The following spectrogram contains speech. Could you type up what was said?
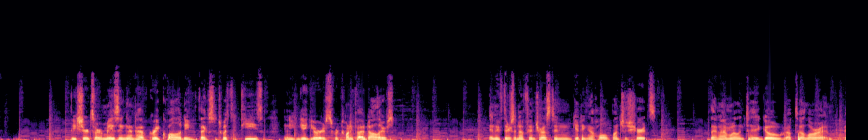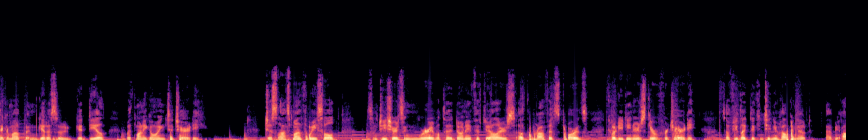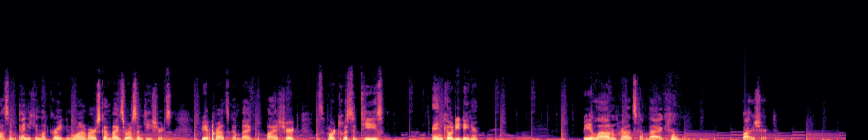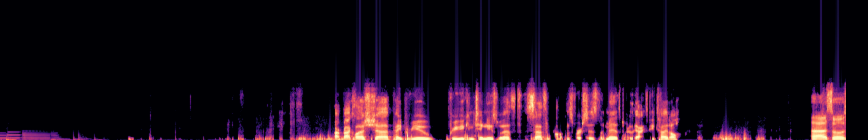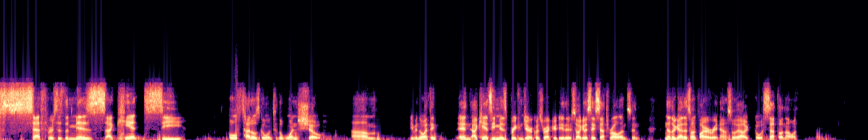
These shirts are amazing and have great quality thanks to Twisted Tees, and you can get yours for $25. And if there's enough interest in getting a whole bunch of shirts, then I'm willing to go up to Alora and pick them up and get us a good deal with money going to charity. Just last month, we sold some t shirts and were able to donate $50 of the profits towards Cody Deaner's Give for Charity. So if you'd like to continue helping out, that'd be awesome, and you can look great in one of our Scumbags Wrestling t shirts. Be a proud scumbag, buy a shirt, support Twisted Tees, and Cody Deaner. Be a loud and proud scumbag. Buy a shirt. Our Backlash uh, pay per view preview continues with Seth Rollins versus The Miz for the IC title. Uh, so Seth versus The Miz. I can't see both titles going to the one show. Um, even though I think, and I can't see Miz breaking Jericho's record either. So I got to say Seth Rollins and another guy that's on fire right now. So I'll go with Seth on that one.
